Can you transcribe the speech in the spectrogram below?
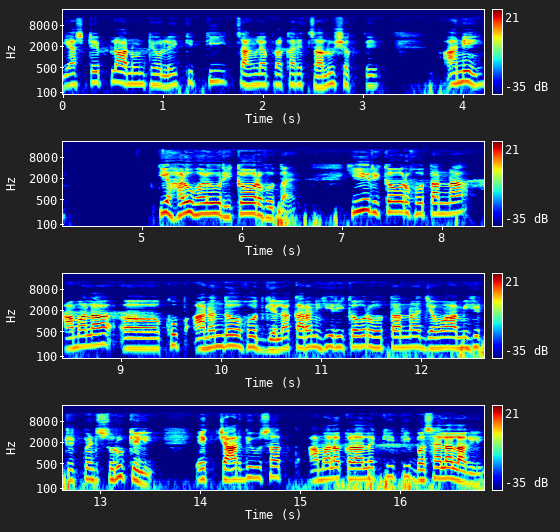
या स्टेपला आणून ठेवलं आहे की ती चांगल्या प्रकारे चालू शकते. आणि ती हळूहळू रिकवर होत आहे. ही रिकवर होताना आम्हाला खूप आनंद होत गेला. कारण ही रिकवर होताना जेव्हा आम्ही ही ट्रीटमेंट सुरू केली एक चार दिवसात आम्हाला कळालं की ती बसायला लागली.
